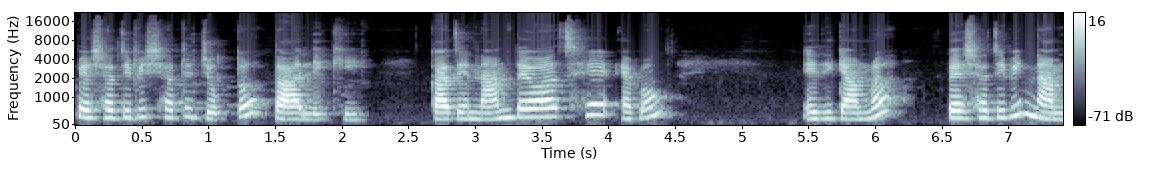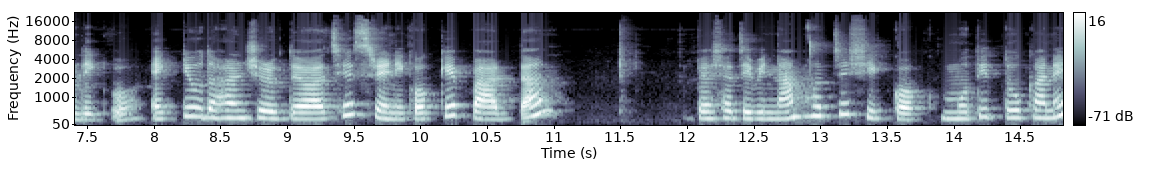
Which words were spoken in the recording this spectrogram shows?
পেশাজীবীর সাথে যুক্ত তা লিখি। কাজের নাম দেওয়া আছে এবং এদিকে আমরা পেশাজীবীর নাম লিখব। একটি উদাহরণস্বরূপ দেওয়া আছে, শ্রেণীকক্ষে পাঠদান। পেশাজীবীর নাম হচ্ছে শিক্ষক। মুদির দোকানে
